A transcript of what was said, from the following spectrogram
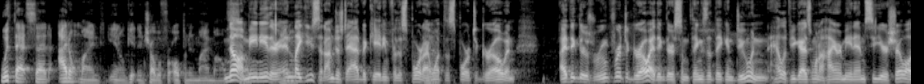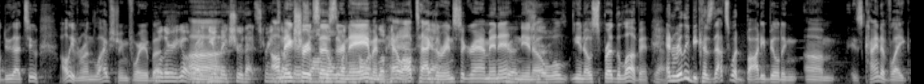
with that said, I don't mind, you know, getting in trouble for opening my mouth. No, So, me neither. And know. like you said, I'm just advocating for the sport. I want the sport to grow, and I think there's room for it to grow. I think there's some things that they can do. And hell, if you guys want to hire me and MC your show, I'll do that too. I'll even run the live stream for you. But Well, there you go. Right, uh, you'll make sure that screen. I'll make sure it so says their what the hell name, and hell, I'll tag Yeah. their Instagram in it, Good, and you know, sure. we'll you know spread the love. And, Yeah. and really, because that's what bodybuilding um, is kind of like.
